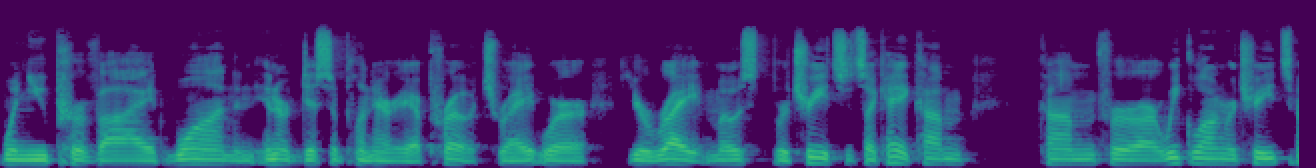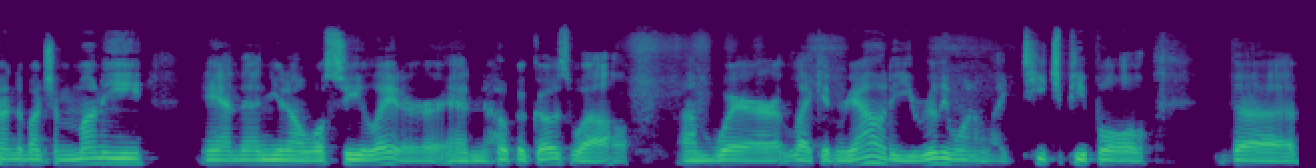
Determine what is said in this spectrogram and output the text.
when you provide one an interdisciplinary approach, right, where you're right, most retreats, it's like, hey, come come for our week long retreat, spend a bunch of money, and then you know we'll see you later and hope it goes well. Um, where like in reality, you really want to like teach people the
